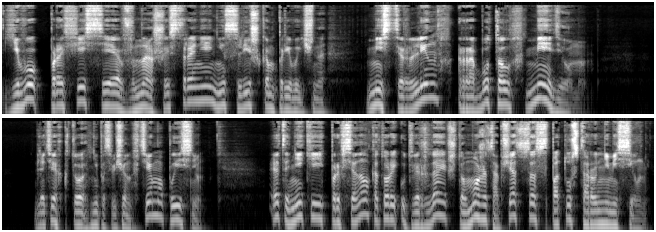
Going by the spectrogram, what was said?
Его профессия в нашей стране не слишком привычна. Мистер Лин работал медиумом. Для тех, кто не посвящен в тему, поясню. Это некий профессионал, который утверждает, что может общаться с потусторонними силами.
